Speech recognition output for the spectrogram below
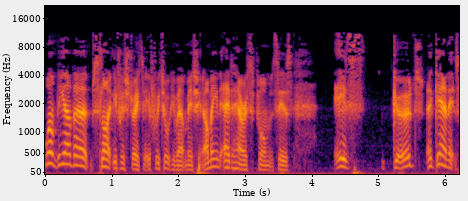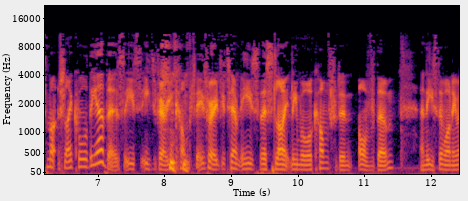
Well, the other slightly frustrating, if we're talking about mission, I mean, Ed Harris' performance is, is good. Again, it's much like all the others. He's, he's very confident. he's very determined, he's the slightly more confident of them, and he's the one who,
